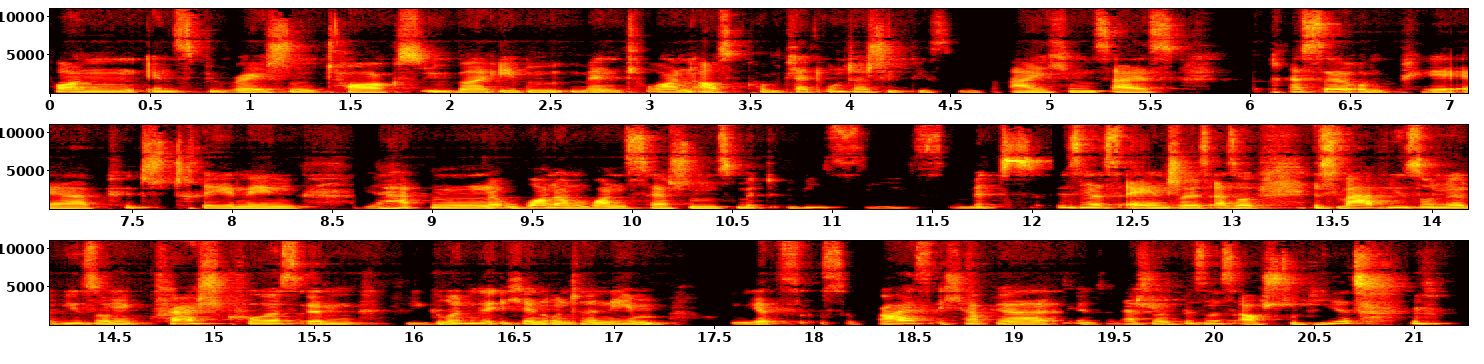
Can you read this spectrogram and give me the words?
von Inspiration Talks über eben Mentoren aus komplett unterschiedlichsten Bereichen, sei es Presse- und PR-Pitch-Training. Wir hatten One-on-One-Sessions mit VCs, mit Business Angels. Also es war wie so, eine, wie so ein Crashkurs in, wie gründe ich ein Unternehmen. Und jetzt, Surprise, ich habe ja International Business auch studiert.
